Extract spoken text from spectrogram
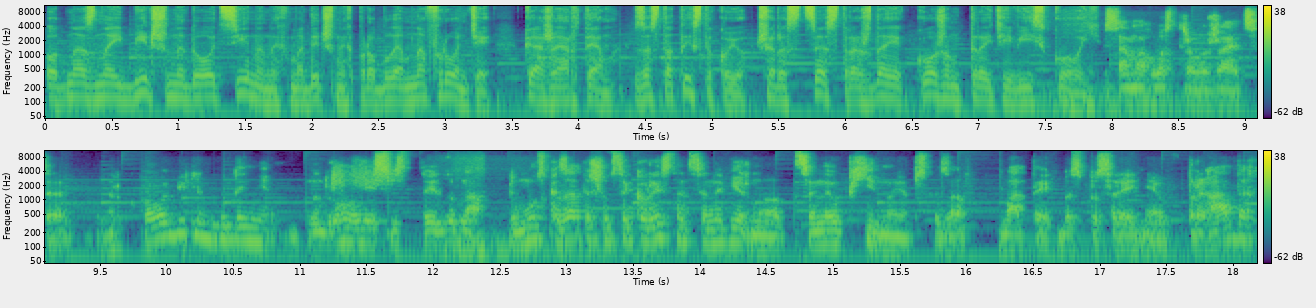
одна з найбільш недооцінених медичних проблем на фронті, каже Артем. За статистикою, через це страждає кожен третій військовий. Саме гостра вважається наркова біль людині, на другому місці стоїть зубна. Тому сказати, що це корисне, це невірно. Це необхідно, я б сказав, мати безпосередньо в бригадах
